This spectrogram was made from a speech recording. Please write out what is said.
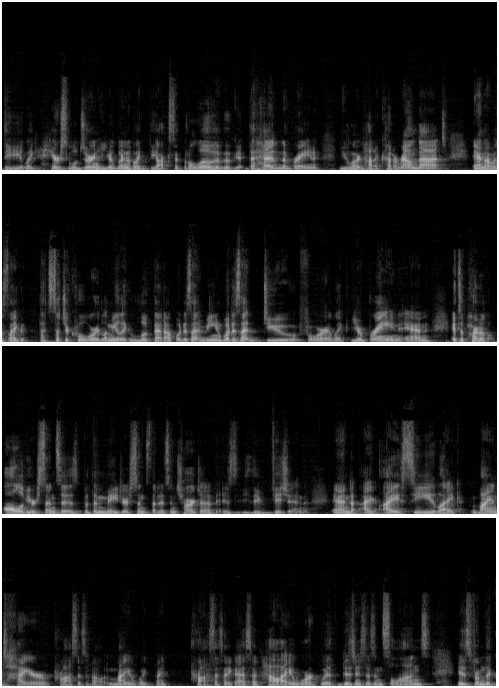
the like hair school journey. You learn of like the occipital lobe of the, the head and the brain. You learn how to cut around that. And I was like, that's such a cool word. Let me like look that up. What does that mean? What does that do for like your brain? And it's a part of all of your senses, but the major sense that it's in charge of is the vision. And I I see like my entire process about my like my process, I guess, of how I work with businesses and salons is from the,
